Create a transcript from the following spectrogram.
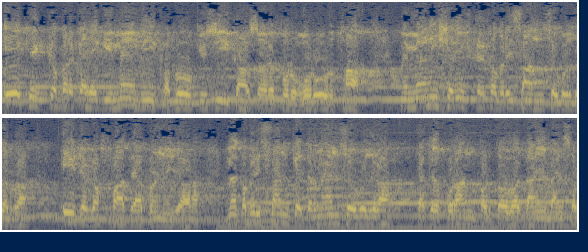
ایک ایک قبر کہے گی، میں بھی کبو کسی کا سر پر غرور تھا۔ میں مینی شریف کے قبرستان سے گزر رہا ایک جگہ فاتحہ پڑھنے جا رہا۔ میں قبرستان کے درمیان سے گزرا، تاکہ قرآن پڑھتا ہوا دائیں بائیں سب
